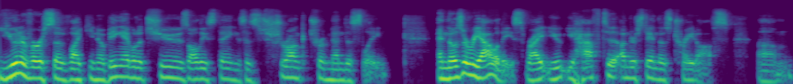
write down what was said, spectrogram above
universe of like you know being able to choose all these things has shrunk tremendously, and those are realities, right? You you have to understand those trade offs. Um,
